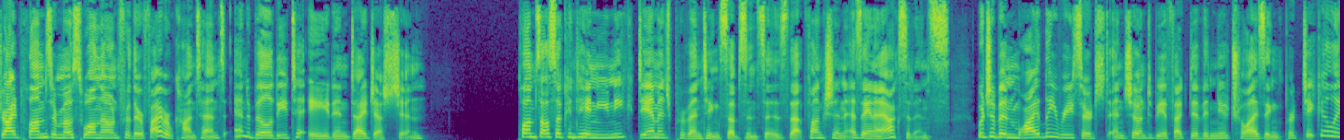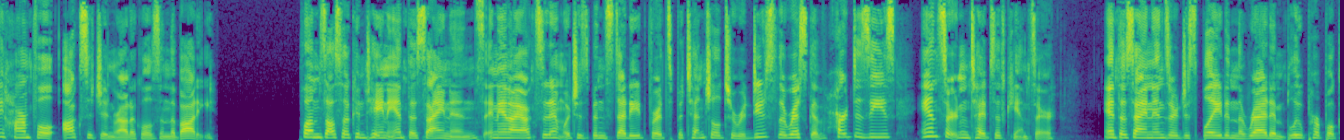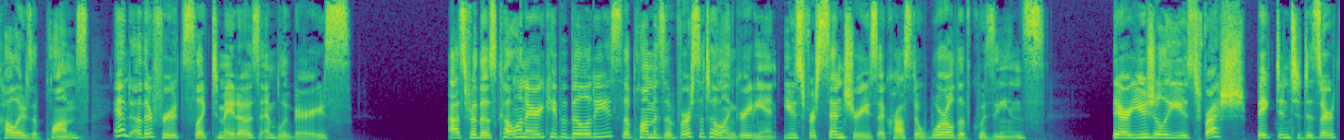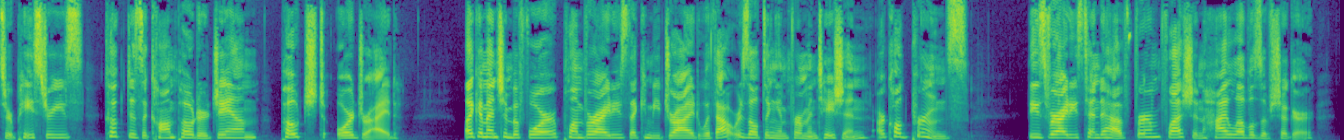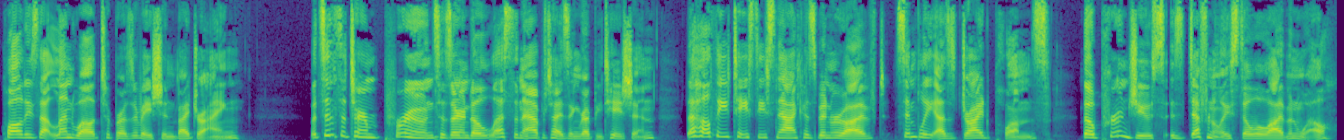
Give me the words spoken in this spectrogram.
Dried plums are most well known for their fiber content and ability to aid in digestion. Plums also contain unique damage preventing substances that function as antioxidants, which have been widely researched and shown to be effective in neutralizing particularly harmful oxygen radicals in the body. Plums also contain anthocyanins, an antioxidant which has been studied for its potential to reduce the risk of heart disease and certain types of cancer. Anthocyanins are displayed in the red and blue purple colors of plums and other fruits like tomatoes and blueberries. As for those culinary capabilities, the plum is a versatile ingredient used for centuries across a world of cuisines. They are usually used fresh, baked into desserts or pastries, cooked as a compote or jam, poached, or dried. Like I mentioned before, plum varieties that can be dried without resulting in fermentation are called prunes. These varieties tend to have firm flesh and high levels of sugar, qualities that lend well to preservation by drying. But since the term prunes has earned a less than appetizing reputation, the healthy, tasty snack has been revived simply as dried plums, though prune juice is definitely still alive and well.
